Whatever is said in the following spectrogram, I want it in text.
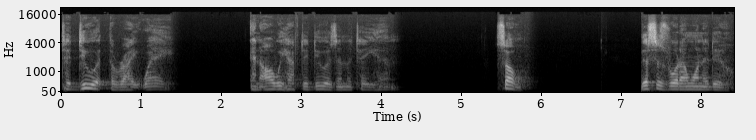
to do it the right way. And all we have to do is imitate him. So, this is what I want to do.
